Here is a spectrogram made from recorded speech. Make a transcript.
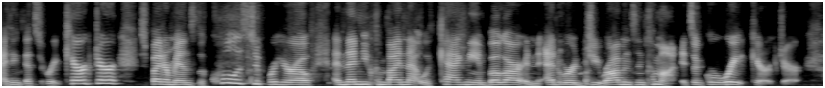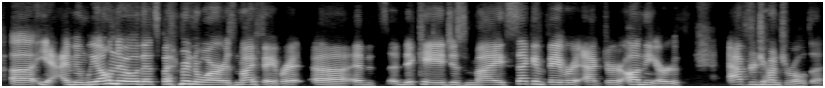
I think that's a great character. Spider-Man's the coolest superhero, and then you combine that with Cagney and Bogart and Edward G. Robinson. Come on, it's a great character. Uh, yeah, I mean, we all know that Spider-Man Noir is my favorite, uh, and it's uh, Nick Cage is my second favorite actor on the earth after John Travolta,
